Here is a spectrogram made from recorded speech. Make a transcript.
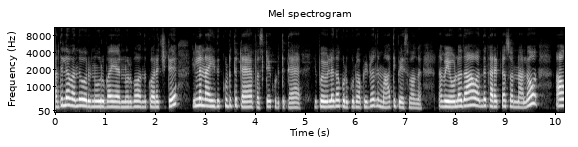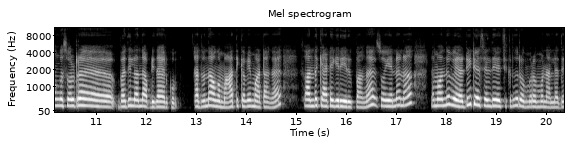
அதில் வந்து ஒரு நூறுரூபாய் இரநூறுபா வந்து குறைச்சிட்டு இல்லை நான் இது கொடுத்துட்டேன் ஃபஸ்ட்டே கொடுத்துட்டேன். இப்போ இவ்வளோ தான் கொடுக்கணும் அப்படின்னு வந்து மாற்றி பேசுவாங்க. நம்ம எவ்வளோ தான் வந்து கரெக்டாக சொன்னாலும் அவங்க சொல்கிற பதில் வந்து அப்படி தான் இருக்கும். அது வந்து அவங்க மாற்றிக்கவே மாட்டாங்க. ஸோ அந்த கேட்டகிரி இருப்பாங்க. ஸோ என்னென்னா நம்ம வந்து டீட்டெயில்ஸ் எழுதி வச்சுக்கிறது ரொம்ப ரொம்ப நல்லது.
